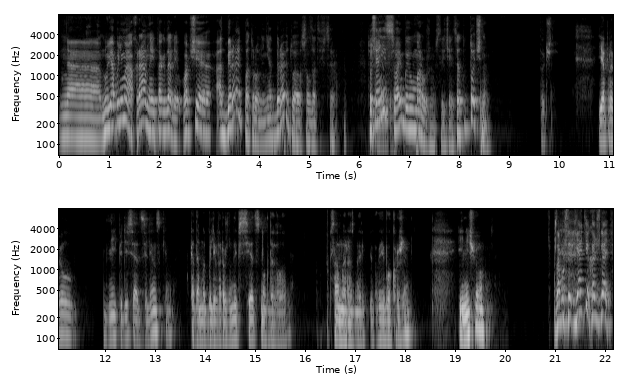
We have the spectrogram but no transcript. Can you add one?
э, ну я понимаю, охрана и так далее, вообще отбирают патроны, не отбирают у солдат-офицеров? То есть они со своим боевым оружием встречаются, это точно? Точно. Я провел дней 50 с Зеленским, когда мы были вооружены все с ног до головы самые разные в его окружении. И ничего. Потому что я тебе хочу сказать,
